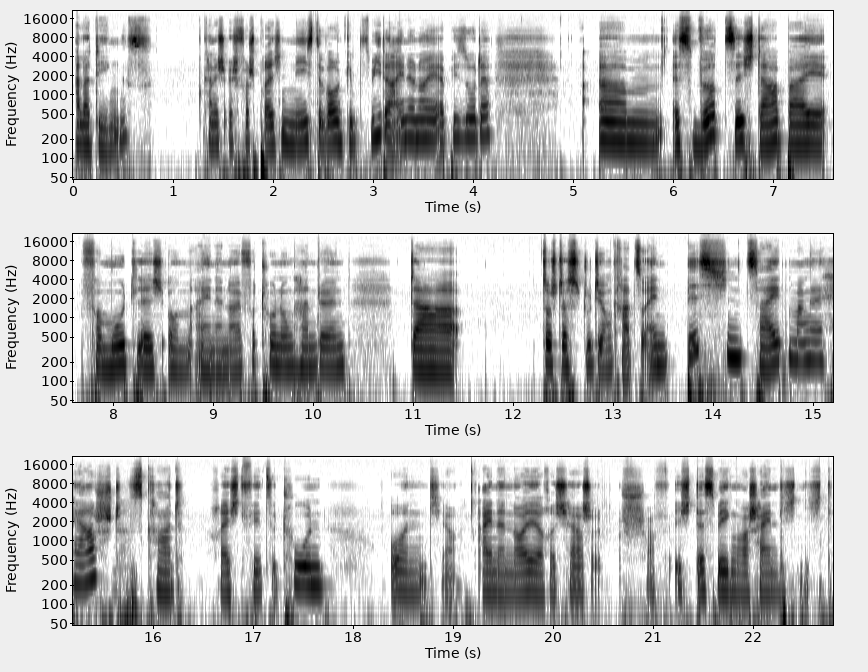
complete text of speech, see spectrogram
Allerdings kann ich euch versprechen, nächste Woche gibt es wieder eine neue Episode. Ähm, es wird sich dabei vermutlich um eine Neuvertonung handeln, da durch das Studium gerade so ein bisschen Zeitmangel herrscht. Es ist gerade recht viel zu tun und ja, eine neue Recherche schaffe ich deswegen wahrscheinlich nicht.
